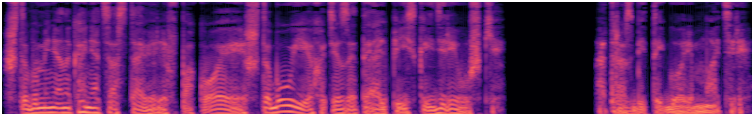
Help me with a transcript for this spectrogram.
чтобы меня, наконец, оставили в покое, чтобы уехать из этой альпийской деревушки. От разбитой горем матери,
